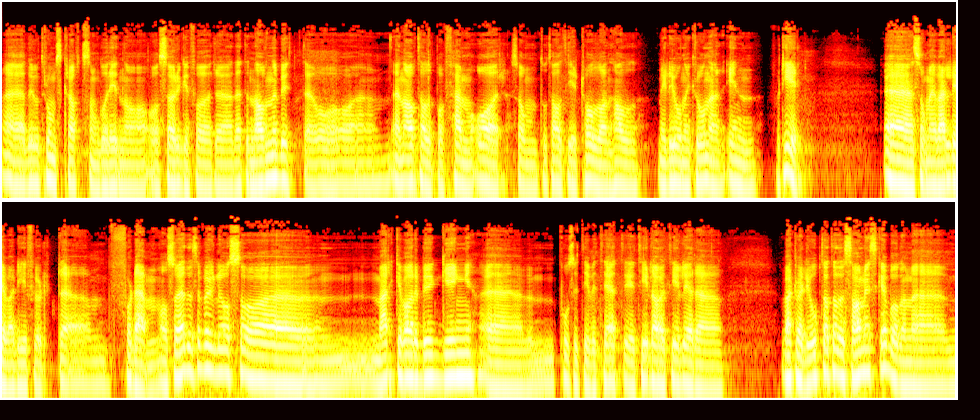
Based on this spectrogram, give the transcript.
Eh, det er jo Troms Kraft som går inn og, og sørger for eh, dette navnebyttet og en avtale på fem år som totalt gir 12,5 millioner kroner inn for TIL eh, som er veldig verdifullt eh, for dem. Og så er det selvfølgelig også eh, merkevarebygging, eh, positivitet. I tidligere, tidligere vært veldig opptatt av det samiske, både med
